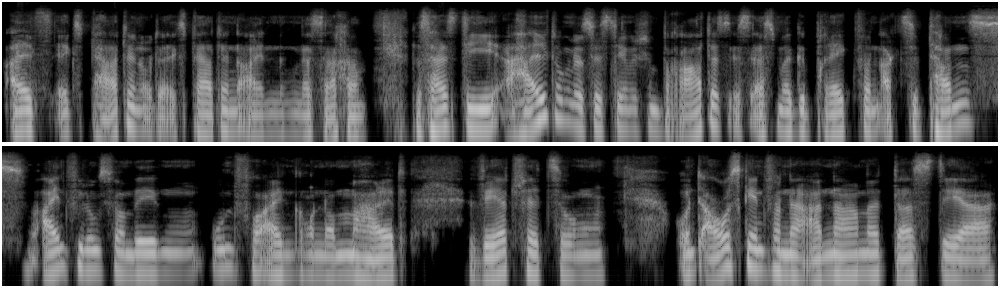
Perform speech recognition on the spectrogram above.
als Expertin oder Expertin einer Sache. Das heißt, die Haltung des systemischen Beraters ist erstmal geprägt von Akzeptanz, Einfühlungsvermögen, Unvoreingenommenheit, Wertschätzung und ausgehend von der Annahme, dass der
